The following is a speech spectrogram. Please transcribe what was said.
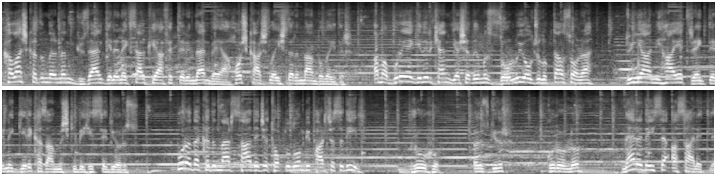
Kalaş kadınlarının güzel geleneksel kıyafetlerinden veya hoş karşılayışlarından dolayıdır. Ama buraya gelirken yaşadığımız zorlu yolculuktan sonra dünya nihayet renklerini geri kazanmış gibi hissediyoruz. Burada kadınlar sadece topluluğun bir parçası değil. Ruhu, özgür, gururlu, neredeyse asaletli.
